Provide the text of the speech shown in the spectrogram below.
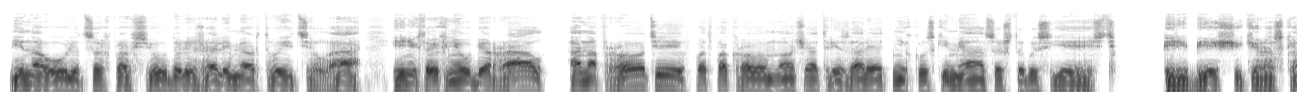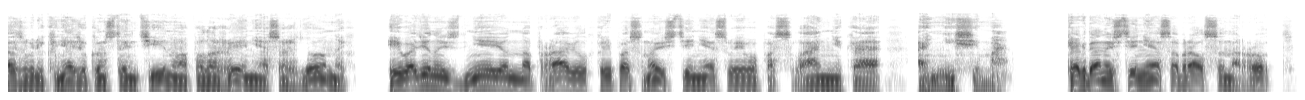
И на улицах повсюду лежали мертвые тела, и никто их не убирал, а напротив, под покровом ночи отрезали от них куски мяса, чтобы съесть. Перебежчики рассказывали князю Константину о положении осажденных, и в один из дней он направил к крепостной стене своего посланника Анисима. Когда на стене собрался народ,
